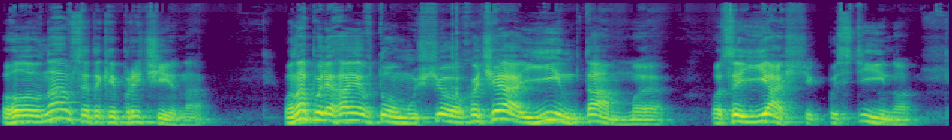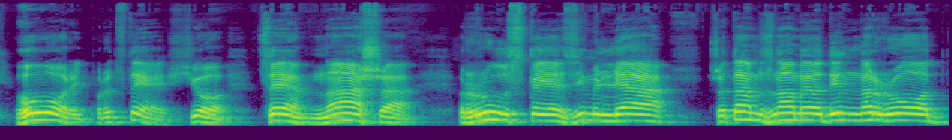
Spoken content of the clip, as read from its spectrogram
головна все-таки причина, вона полягає в тому, що, хоча їм там е, оцей ящик постійно говорить про те, що це наша руська земля, що там з нами один народ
